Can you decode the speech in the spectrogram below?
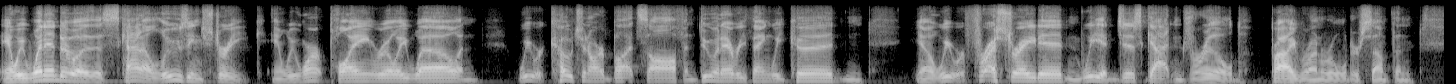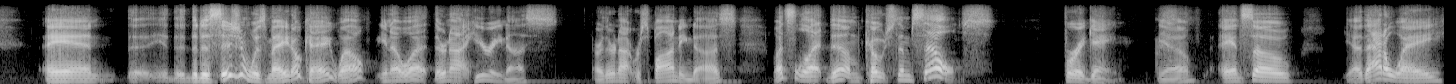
and we went into a, this kind of losing streak, and we weren't playing really well, and we were coaching our butts off and doing everything we could, and you know, we were frustrated, and we had just gotten drilled, probably run ruled or something, and the, the decision was made okay well you know what? They're not hearing us or they're not responding to us. Let's let them coach themselves for a game you know? And so yeah that way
